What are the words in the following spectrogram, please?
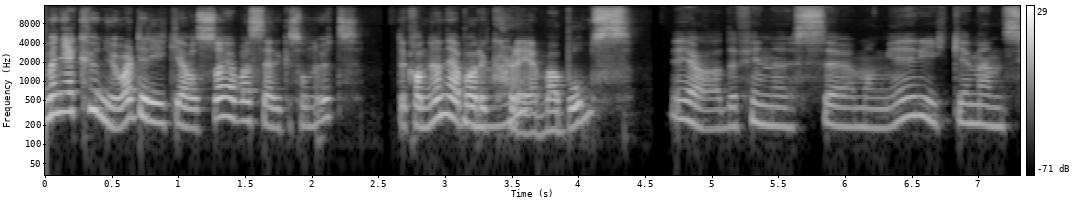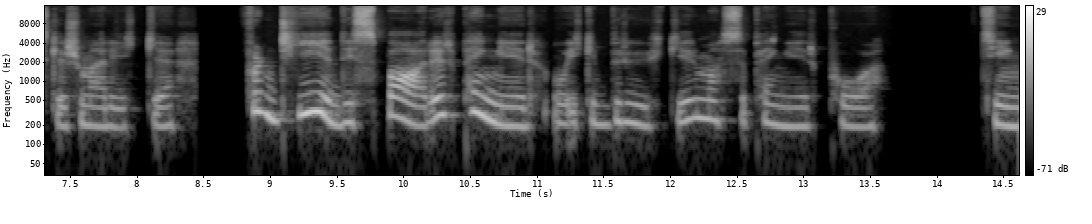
Men jeg kunne jo vært rik, jeg også. Jeg bare ser ikke sånn ut. Det kan jo hende jeg bare mm. kler meg boms. Ja, det finnes eh, mange rike mennesker som er rike fordi de sparer penger og ikke bruker masse penger på ting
